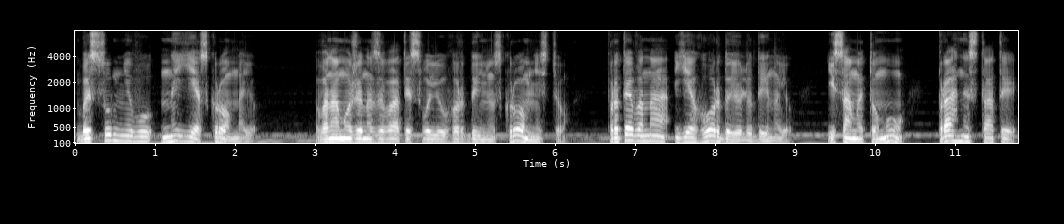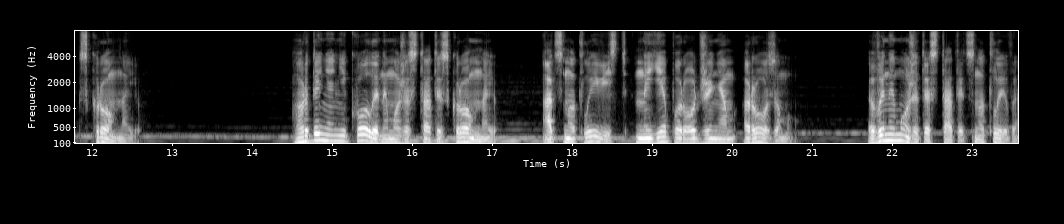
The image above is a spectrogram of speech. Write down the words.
без сумніву, не є скромною. Вона може називати свою гординю скромністю, проте вона є гордою людиною і саме тому прагне стати скромною. Гординя ніколи не може стати скромною, а цнотливість не є породженням розуму. Ви не можете стати цнотливим.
